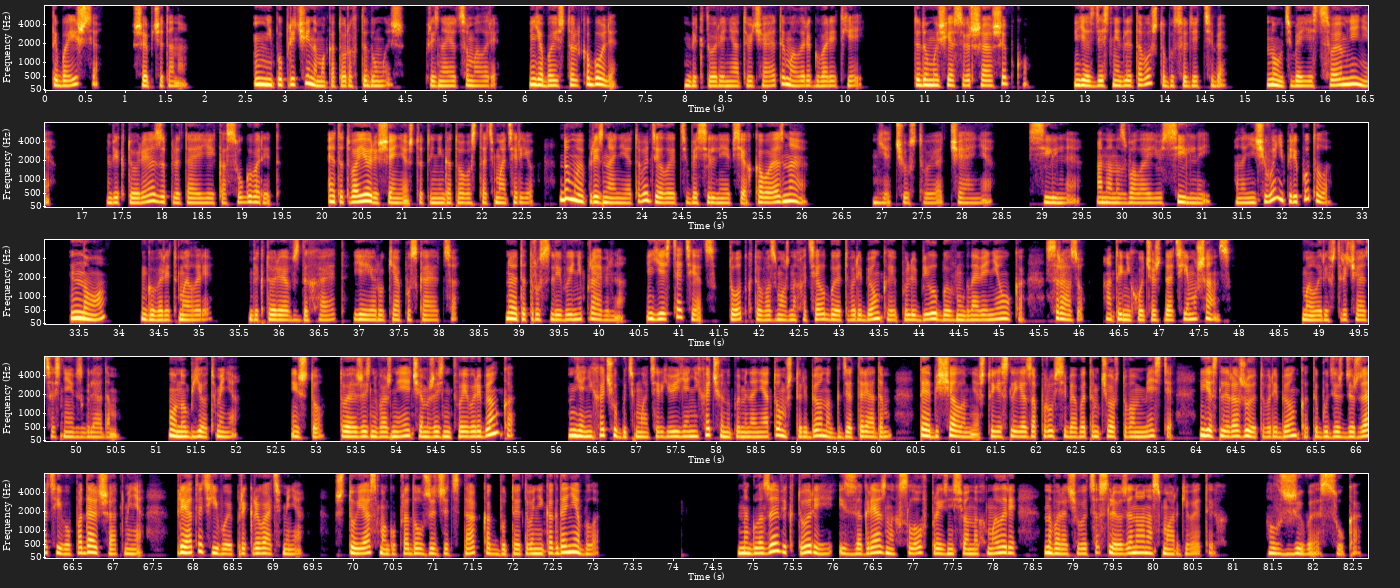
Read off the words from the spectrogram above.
«Ты боишься?» — шепчет она. «Не по причинам, о которых ты думаешь», — признается Мэлори. «Я боюсь только боли». Виктория не отвечает, и Мэлори говорит ей. «Ты думаешь, я совершаю ошибку? Я здесь не для того, чтобы судить тебя. Но у тебя есть свое мнение». Виктория, заплетая ей косу, говорит. «Это твое решение, что ты не готова стать матерью. Думаю, признание этого делает тебя сильнее всех, кого я знаю». Я чувствую отчаяние. Сильное. Она назвала ее сильной. Она ничего не перепутала? «Но», — говорит Мэлори. Виктория вздыхает, ее руки опускаются. Но это трусливо и неправильно. Есть отец, тот, кто, возможно, хотел бы этого ребенка и полюбил бы в мгновение ока, сразу, а ты не хочешь дать ему шанс. Мэлори встречается с ней взглядом. Он убьет меня. И что, твоя жизнь важнее, чем жизнь твоего ребенка? Я не хочу быть матерью, и я не хочу напоминания о том, что ребенок где-то рядом. Ты обещала мне, что если я запру себя в этом чертовом месте, если рожу этого ребенка, ты будешь держать его подальше от меня, прятать его и прикрывать меня. Что я смогу продолжить жить так, как будто этого никогда не было. На глаза Виктории из-за грязных слов, произнесенных Мэлори, наворачиваются слезы, но она смаргивает их. Лживая сука.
